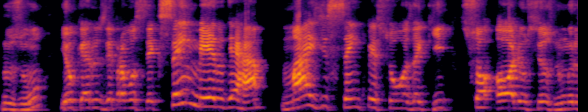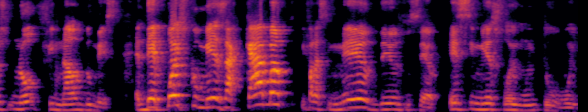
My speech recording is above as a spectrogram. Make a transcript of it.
no Zoom, e eu quero dizer para você que, sem medo de errar, mais de 100 pessoas aqui só olham os seus números no final do mês. É depois que o mês acaba e fala assim: Meu Deus do céu, esse mês foi muito ruim.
